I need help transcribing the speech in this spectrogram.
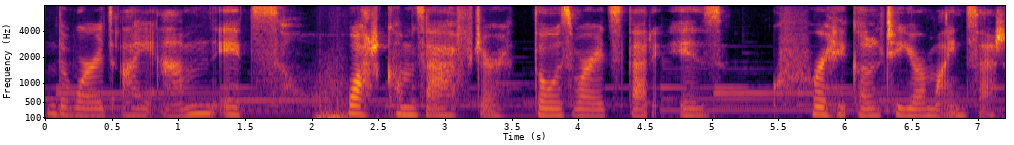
the words I am, it's what comes after those words that is critical to your mindset.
